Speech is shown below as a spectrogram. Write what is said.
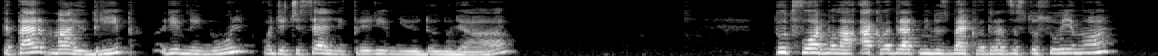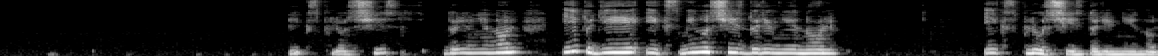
Тепер маю дріб рівний 0. Отже, чисельник прирівнюю до 0. Тут формула а квадрат мінус b квадрат застосуємо. Х плюс 6 дорівнює 0. І тоді х мінус 6 дорівнює 0. х плюс 6 дорівнює 0.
